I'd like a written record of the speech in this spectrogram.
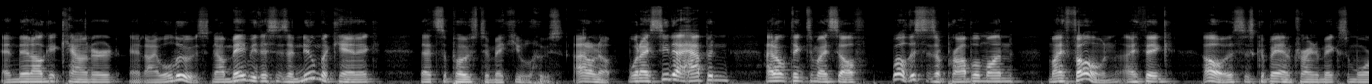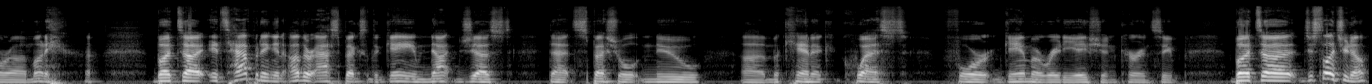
And then I'll get countered and I will lose. Now, maybe this is a new mechanic that's supposed to make you lose. I don't know. When I see that happen, I don't think to myself, well, this is a problem on my phone. I think, oh, this is Kabam trying to make some more uh, money. but uh, it's happening in other aspects of the game, not just that special new uh, mechanic quest for gamma radiation currency. But uh, just to let you know,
